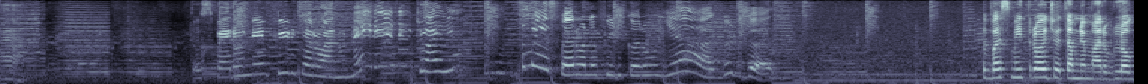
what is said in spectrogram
હા. તો સ્પેરોને ફીડ કરવાનું. નહીં રે નહીં જોઈએ તમે સ્પેરોને ફીડ કરો? યા ગુડ ગર્લ બસ મિત્રો, જો તમને મારો બ્લોગ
